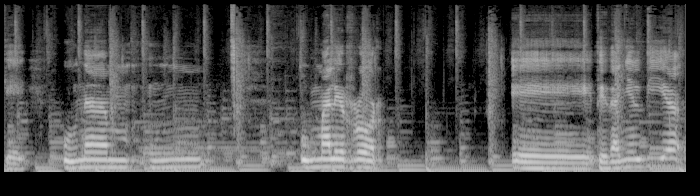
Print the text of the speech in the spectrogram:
que una, un, mal error eh, te dañe el día,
